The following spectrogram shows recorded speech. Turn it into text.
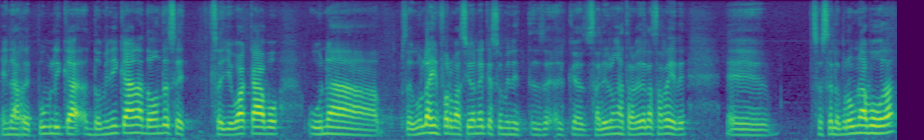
en la República Dominicana, donde se, llevó a cabo una, según las informaciones que, que salieron a través de las redes, eh, se celebró una boda,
